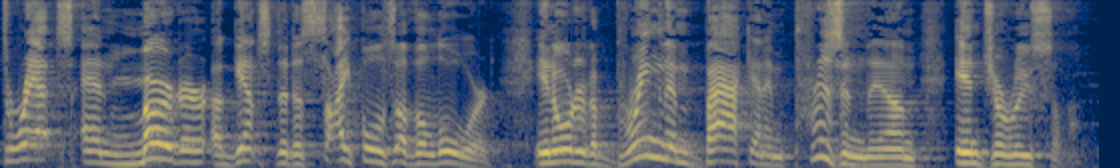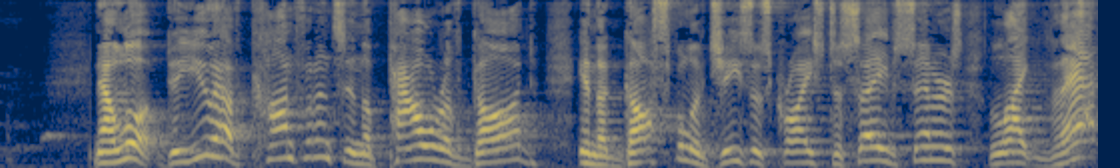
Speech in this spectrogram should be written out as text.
threats and murder against the disciples of the Lord in order to bring them back and imprison them in Jerusalem. Now, look, do you have confidence in the power of God, in the gospel of Jesus Christ to save sinners like that?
